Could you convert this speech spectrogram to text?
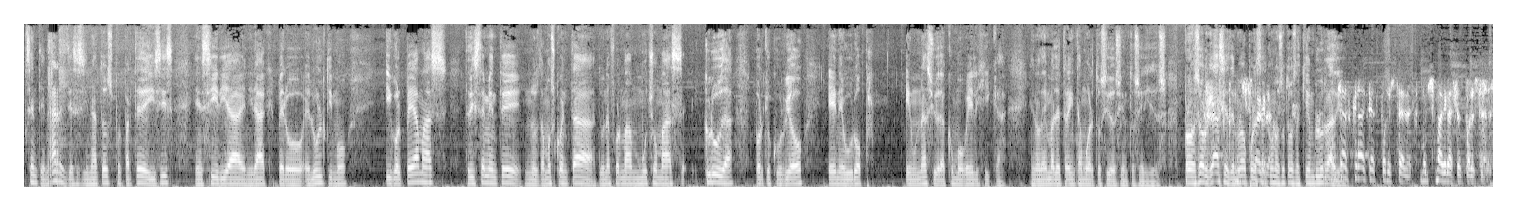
centenares de asesinatos por parte de ISIS en Siria, en Irak, pero el último y golpea más, tristemente nos damos cuenta de una forma mucho más cruda porque ocurrió en Europa en una ciudad como Bélgica, en donde hay más de 30 muertos y 200 heridos. Profesor, gracias de nuevo por estar con nosotros aquí en Blue Radio. Muchas gracias por ustedes. Muchísimas gracias por ustedes.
